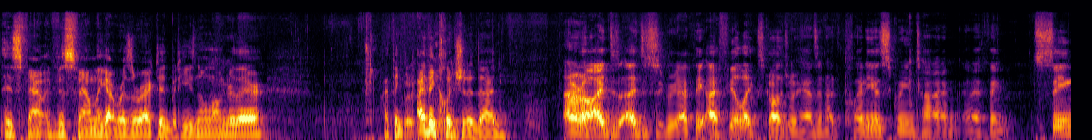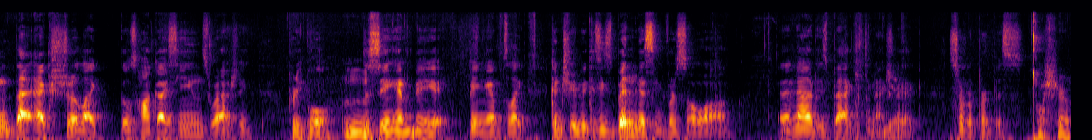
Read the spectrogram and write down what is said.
his fam- if his family got resurrected, but he's no longer there. I think I think Clint should have died. I don't know. I, dis- I disagree. I think I feel like Scarlett Johansson had plenty of screen time, and I think seeing that extra like those Hawkeye scenes were actually pretty cool. Just seeing him being being able to like contribute because he's been missing for so long, and then now that he's back, he can actually Yeah. like serve a purpose. Oh, sure.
